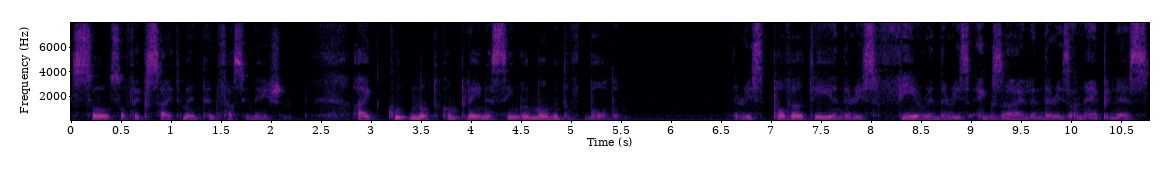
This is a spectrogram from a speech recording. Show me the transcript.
source of excitement and fascination. I could not complain a single moment of boredom. There is poverty, and there is fear, and there is exile, and there is unhappiness,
